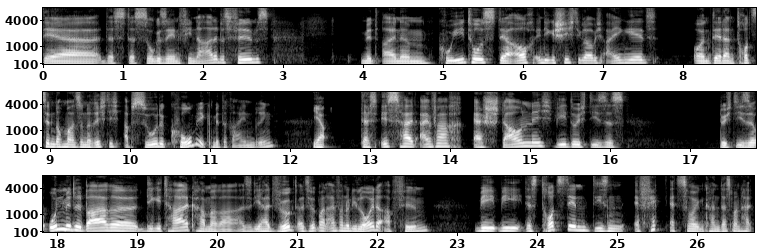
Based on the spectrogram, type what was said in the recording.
der das das so gesehen Finale des Films mit einem Kuitus, der auch in die Geschichte, glaube ich, eingeht und der dann trotzdem noch mal so eine richtig absurde Komik mit reinbringt. Ja. Das ist halt einfach erstaunlich, wie durch dieses durch diese unmittelbare Digitalkamera, also die halt wirkt, als würde man einfach nur die Leute abfilmen, wie, wie das trotzdem diesen Effekt erzeugen kann, dass man halt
